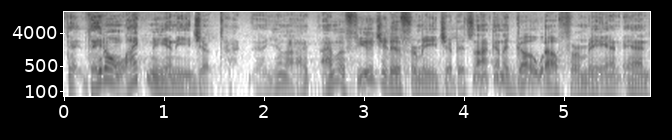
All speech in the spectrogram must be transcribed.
they, they don't like me in Egypt you know, I, am a fugitive from Egypt. It's not going to go well for me. And, and,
